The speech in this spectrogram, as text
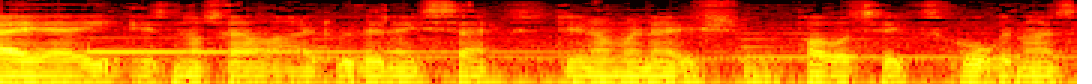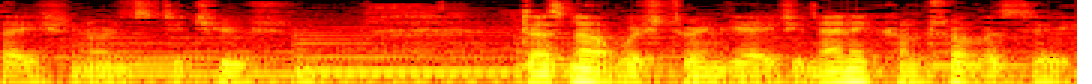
AA is not allied with any sect, denomination, politics, organisation or institution. Does not wish to engage in any controversy,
